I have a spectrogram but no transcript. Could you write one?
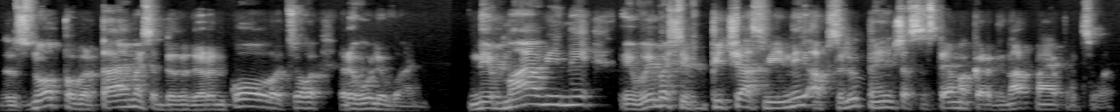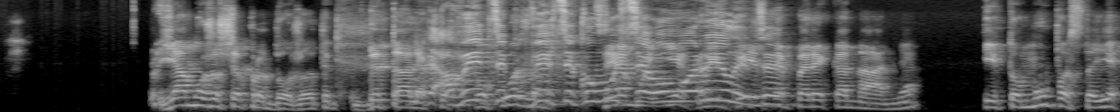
знов повертаємося до, ринкового цього регулювання. Немає війни, і вибачте, під час війни абсолютно інша система координат має працювати. Я можу ще продовжувати в деталях. А ви це- ви ж це комусь це моє говорили, це- переконання. І тому постає,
